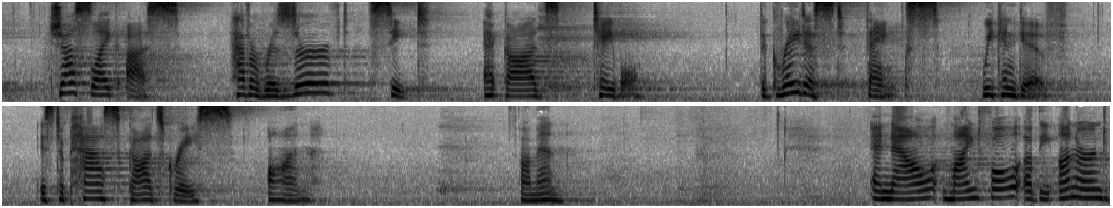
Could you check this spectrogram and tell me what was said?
just like us, have a reserved seat at God's table. The greatest thanks we can give is to pass God's grace on. Amen. And now, mindful of the unearned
